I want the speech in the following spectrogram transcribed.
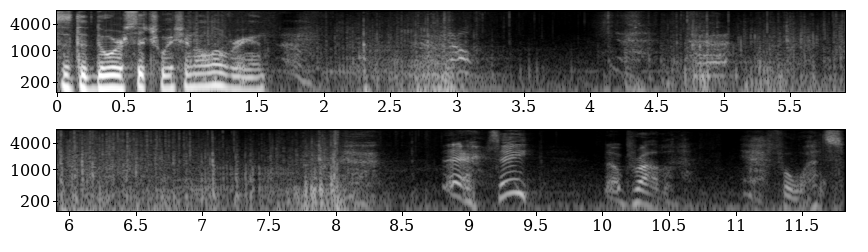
This is the door situation all over again. There, see? No problem. Yeah, for once.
